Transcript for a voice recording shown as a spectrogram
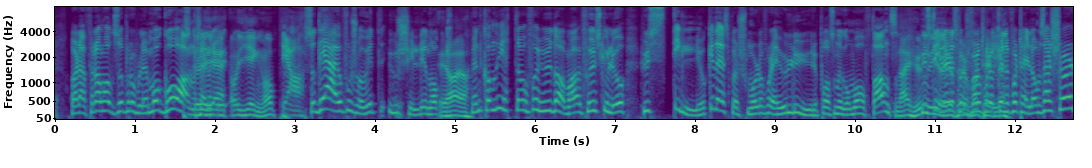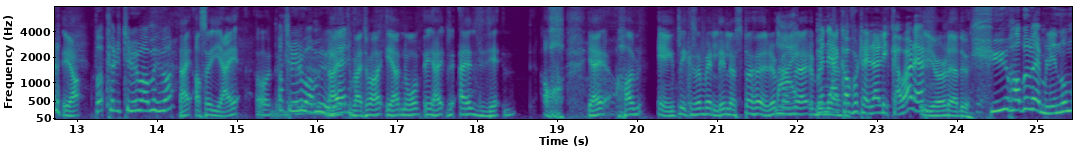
Det var derfor han hadde så problemer med å gå, han, skjønner du. og gjenge opp? Ja, Så det er jo for så vidt uskyldig nok. Ja, ja. Men kan du gjette hvorfor hun dama For hun skulle jo Hun stiller jo ikke det spørsmålet fordi hun lurer på åssen det går med hofta hans. Nei, hun stiller gjør det spørsmålet for å for å, kunne fortelle om seg sjøl. Ja. Hva tror du var med hun, da? Nei, altså jeg og, Hva tror du var med hun Nei, her? vet du hva, jeg nå jeg jeg, jeg, Åh, jeg har egentlig ikke så veldig lyst til å høre, Nei, men, men, jeg kan fortelle deg likevel, det. Gjør det, du. Hun hadde nemlig noen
